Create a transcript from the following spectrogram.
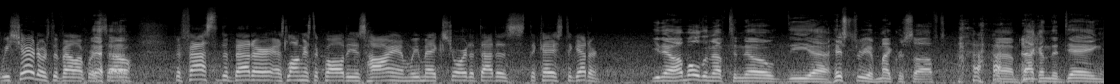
we share those developers, so the faster the better, as long as the quality is high, and we make sure that that is the case together. You know, I'm old enough to know the uh, history of Microsoft. uh, back in the day,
